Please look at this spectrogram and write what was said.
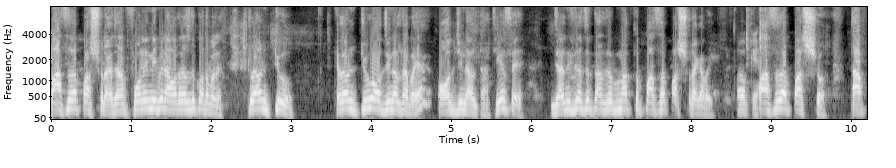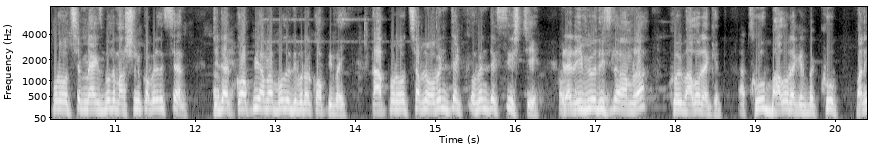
পাঁচ হাজার পাঁচশো টাকা। যারা ফোনে নিবেন আমাদের কাছে কথা বলেন। ক্লাউন টু ক্লাউন টু অরিজিনালটা ভাই হ্যাঁ? অরিজিনালটা ঠিক আছে? যারা নিতে যাচ্ছে তাদের মাত্র পাঁচ হাজার পাঁচশো টাকা ভাই। পাঁচ হাজার পাঁচশো। তারপর হচ্ছে ম্যাক্স বলতে কপি দেখছেন? যেটা কপি আমরা বলে দিব ওটা কপি ভাই। তারপর হচ্ছে আপনার oven tech oven tech sixty এটা রিভিউ দিছিলাম আমরা। খুবই ভালো র্যাকেট আচ্ছা। খুব ভালো র্যাকেট ভাই খুব। মানে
